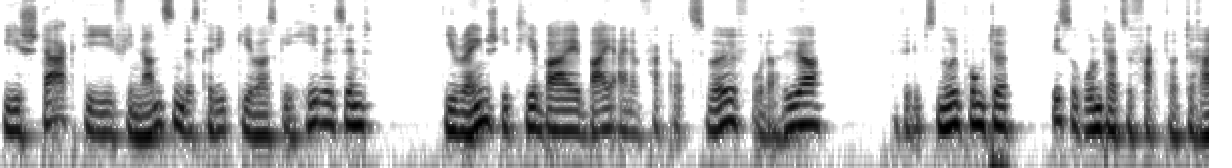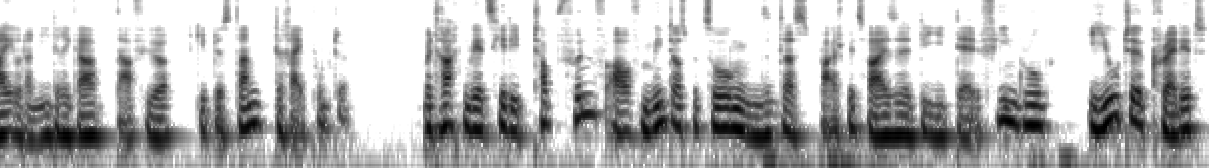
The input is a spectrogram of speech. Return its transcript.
wie stark die Finanzen des Kreditgebers gehebelt sind. Die Range liegt hierbei bei einem Faktor 12 oder höher. Dafür gibt es 0 Punkte bis runter zu Faktor 3 oder niedriger. Dafür gibt es dann 3 Punkte. Betrachten wir jetzt hier die Top 5 auf Mintos bezogen, sind das beispielsweise die Delphine Group, Iute Credit,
